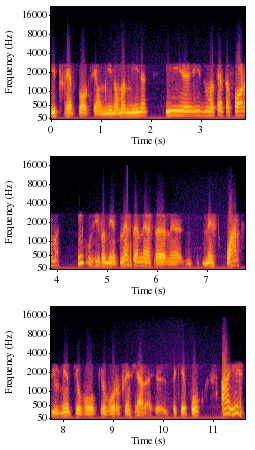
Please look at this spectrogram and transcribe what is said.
e percebe-se logo se é um menino ou uma menina e, eh, e de uma certa forma, inclusivamente nesta, nesta, neste quarto elemento que eu vou, que eu vou referenciar eh, daqui a pouco, há este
